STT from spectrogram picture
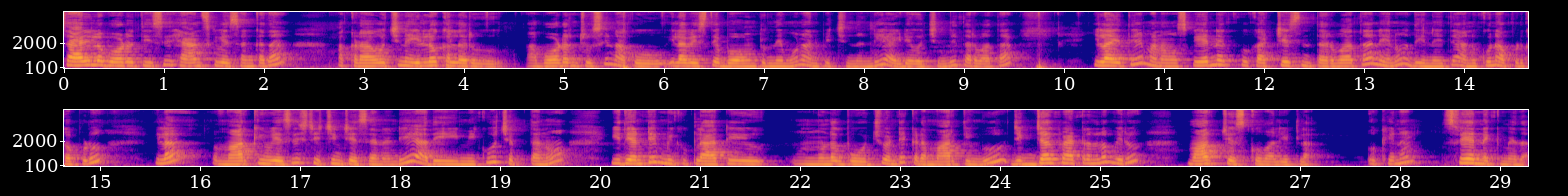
శారీలో బార్డర్ తీసి హ్యాండ్స్కి వేసాం కదా అక్కడ వచ్చిన ఎల్లో కలరు ఆ బార్డర్ని చూసి నాకు ఇలా వేస్తే బాగుంటుందేమో అని అనిపించిందండి ఐడియా వచ్చింది. తర్వాత ఇలా అయితే మనం స్క్వేర్ నెక్ కట్ చేసిన తర్వాత నేను దీన్ని అయితే అనుకుని అప్పటికప్పుడు ఇలా మార్కింగ్ వేసి స్టిచ్చింగ్ చేశానండి. అది మీకు చెప్తాను. ఇది అంటే మీకు క్లారిటీ ఉండకపోవచ్చు. అంటే ఇక్కడ మార్కింగు జిగ్జాగ్ ప్యాటర్న్లో మీరు మార్క్ చేసుకోవాలి ఇట్లా. ఓకేనా? స్వేర్ నెక్ మీద.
